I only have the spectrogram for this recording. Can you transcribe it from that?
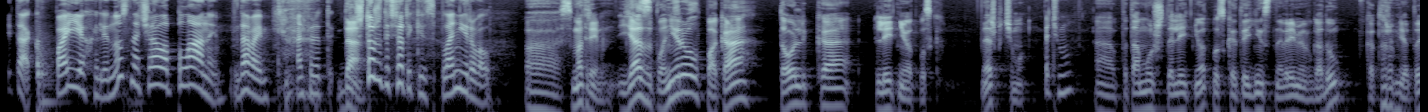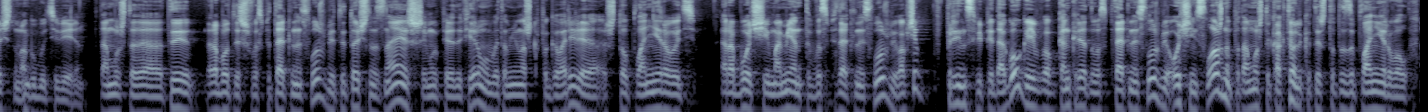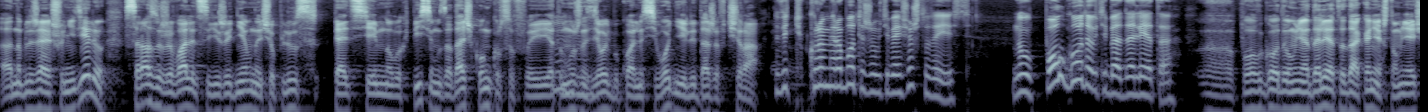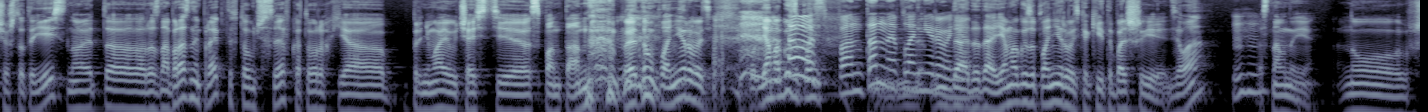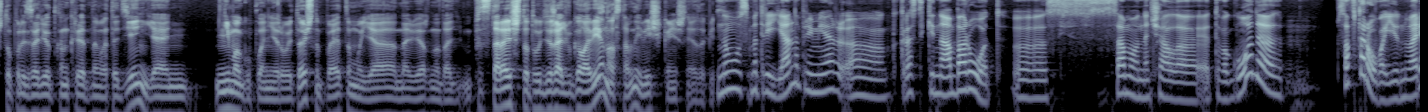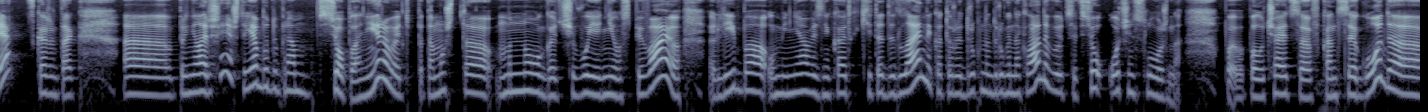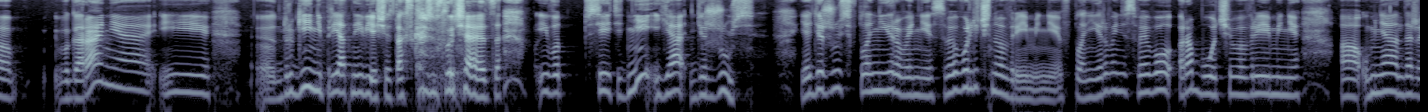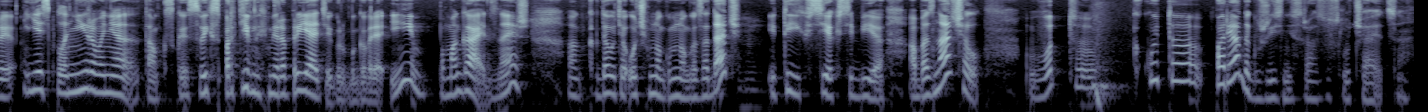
Итак, поехали. Ну, сначала планы. Давай, Альфред, Да. что же ты все-таки спланировал? А, Смотри, я запланировал пока только летний отпуск. Знаешь почему? Почему? А, Потому что летний отпуск это единственное время в году, в котором я точно могу быть уверен. Потому что э, ты работаешь в воспитательной службе, ты точно знаешь, и мы перед эфиром об этом немножко поговорили, что планировать рабочие моменты в воспитательной службе, вообще, в принципе, педагога и в конкретно воспитательной службе очень сложно, потому что как только ты что-то запланировал а, на ближайшую неделю, сразу же валится ежедневно еще плюс 5-7 новых писем, задач, конкурсов, и это Мгм. нужно сделать буквально сегодня или даже вчера. Но Ведь кроме работы же у тебя еще что-то есть. Ну, полгода у тебя до лета. Э, Полгода у меня до лета, да, конечно, у меня еще что-то есть, но это разнообразные проекты, в том числе, в которых я принимаю участие спонтанно, поэтому планировать... Я могу спонтанное планирование. Да, да, да, я могу запланировать какие-то большие дела, основные, но что произойдет конкретно в этот день, я не могу планировать точно, поэтому я, наверное, да, стараюсь что-то удержать в голове, но основные вещи, конечно, я записываю. Ну, смотри, я, например, э, как раз-таки наоборот. э, С самого начала этого года, со 2 января, скажем так, э, приняла решение, что я буду прям все планировать, потому что много чего я не успеваю, либо у меня возникают какие-то дедлайны, которые друг на друга накладываются, и все очень сложно. Получается, в конце года выгорание и э, другие неприятные вещи, так скажем, случаются. И вот все эти дни я держусь. Я держусь в планировании своего личного времени, в планировании своего рабочего времени. А, у меня даже есть планирование там, сказать, своих спортивных мероприятий, грубо говоря, и помогает, знаешь, а, когда у тебя очень много-много задач, и ты их всех себе обозначил, вот э, какой-то порядок в жизни сразу случается.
